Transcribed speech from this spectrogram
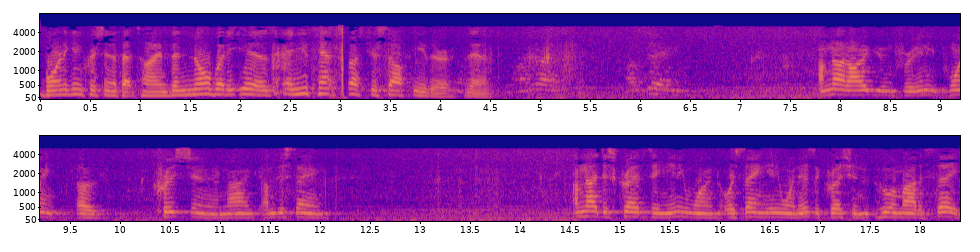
born again Christian at that time, then nobody is, and you can't trust yourself either then. I'm not. Saying. I'm not arguing for any point of Christian or non. I'm just saying. I'm not discrediting anyone or saying anyone is a Christian. Who am I to say?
